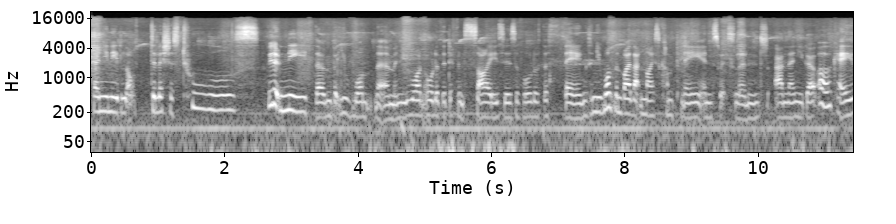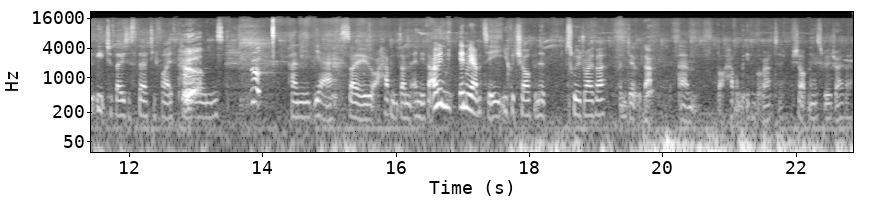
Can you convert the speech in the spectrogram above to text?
then you need a lot of delicious tools. You don't need them, but you want them, and you want all of the different sizes of all of the things, and you want them by that nice company in Switzerland. And then you go, oh, okay, each of those is thirty-five pounds. and yeah, so I haven't done any of that. I mean, in reality, you could sharpen a screwdriver and do it with that, um, but I haven't even got around to sharpening a screwdriver.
